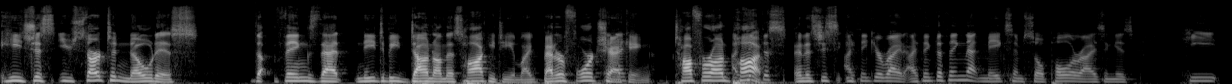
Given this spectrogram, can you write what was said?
he's just you start to notice the things that need to be done on this hockey team, like better forechecking, tougher on pucks, this- and it's just I think you're right. I think the thing that makes him so polarizing is he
